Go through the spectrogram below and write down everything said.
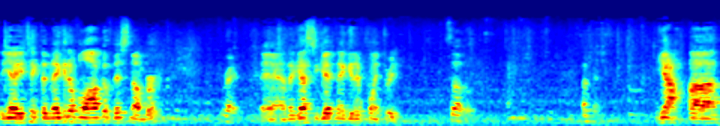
Yeah, you take the negative log of this number, right? and I guess you get negative 0.3. So okay. Yeah, uh,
